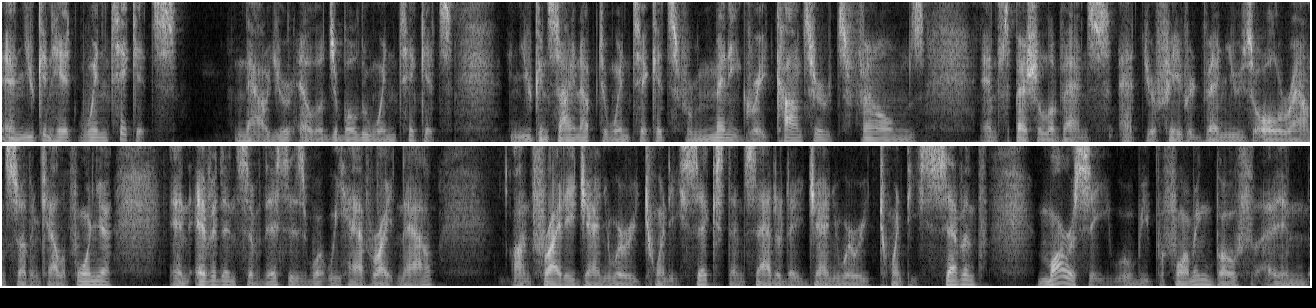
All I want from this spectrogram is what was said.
and you can hit win tickets. Now you're eligible to win tickets. And you can sign up to win tickets for many great concerts, films, and special events at your favorite venues all around Southern California. And evidence of this is what we have right now. On Friday, January 26th and Saturday, January 27th, Morrissey will be performing both in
